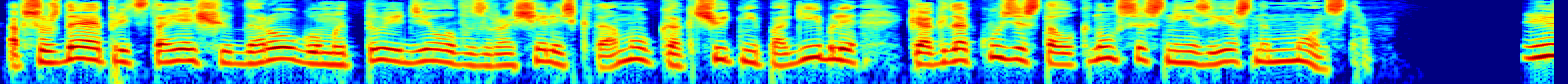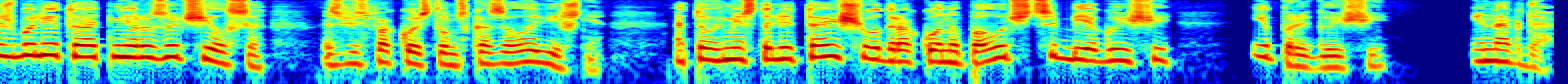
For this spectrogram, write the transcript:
Обсуждая предстоящую дорогу, мы то и дело возвращались к тому, как чуть не погибли, когда Кузя столкнулся с неизвестным монстром. «Лишь бы летать не разучился», — с беспокойством сказала Вишня, «а то вместо летающего дракона получится бегающий и прыгающий. Иногда».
